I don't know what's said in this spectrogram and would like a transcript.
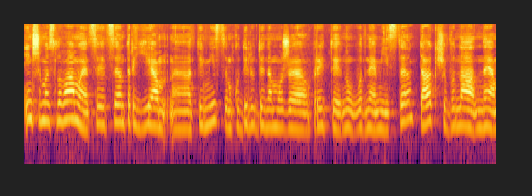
Іншими словами, цей центр є е, тим місцем, куди людина може прийти ну, в одне місце, так, щоб вона не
